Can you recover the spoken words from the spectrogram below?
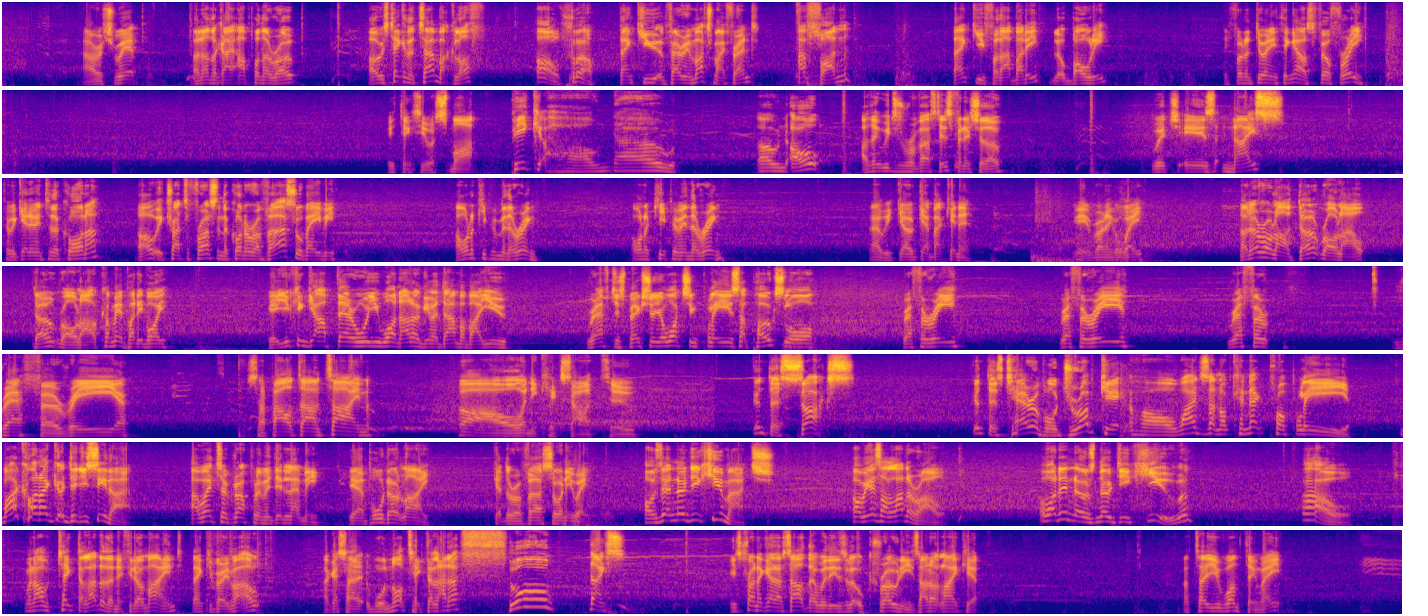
Irish whip. Another guy up on the rope. Oh, he's taking the turnbuckle off. Oh, well, thank you very much, my friend. Have fun. Thank you for that, buddy. Little boldy. If you want to do anything else, feel free. He thinks he was smart. Peek. Oh, no. Oh, no. Oh, I think we just reversed his finisher, though. Which is nice. Can we get him into the corner? Oh, he tried to thrust in the corner. Reversal, baby. I want to keep him in the ring. I want to keep him in the ring. There we go. Get back in it. You ain't running away. No, don't roll out. Don't roll out. Don't roll out. Come here, buddy boy. Yeah, you can get up there all you want. I don't give a damn about you. Ref, just make sure you're watching, please. Pokes law. Referee. Referee. Refer... Referee. It's about damn time. Oh, and he kicks out too. Gunther sucks. Gunther's terrible. Drop kick. Oh, why does that not connect properly? Why can't I go? Did you see that? I went to grapple him and didn't let me. Yeah, ball don't lie. Get the reversal anyway. Oh, is that no DQ match? Oh, he has a ladder out. Oh, I didn't know it was no DQ. Oh. Well, I'll take the ladder then if you don't mind. Thank you very much. Oh, I guess I will not take the ladder. Oh, nice. He's trying to get us out there with these little cronies. I don't like it. I'll tell you one thing, mate.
